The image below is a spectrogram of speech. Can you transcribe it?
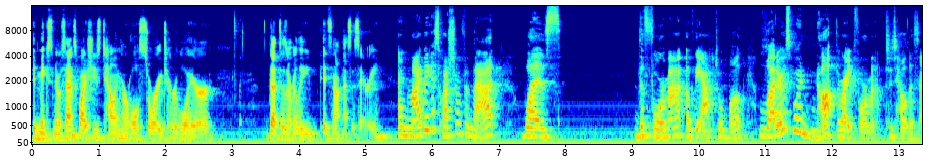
it makes no sense why she's telling her whole story to her lawyer. That doesn't really, it's not necessary. And my biggest question from that was the format of the actual book. Letters were not the right format to tell this in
